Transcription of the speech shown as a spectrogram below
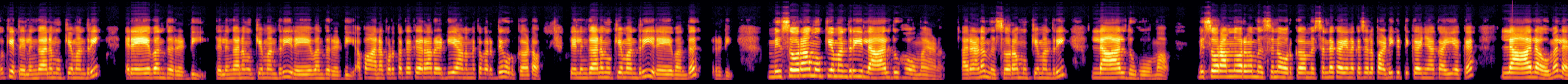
ഓക്കെ തെലങ്കാന മുഖ്യമന്ത്രി രേവന്ത് റെഡ്ഡി. തെലങ്കാന മുഖ്യമന്ത്രി രേവന്ത് റെഡ്ഡി. അപ്പൊ ആനപ്പുറത്തൊക്കെ കയറാൻ റെഡ്ഡി ആണെന്നൊക്കെ വെറുതെ ഓർക്കുക കേട്ടോ. തെലങ്കാന മുഖ്യമന്ത്രി രേവന്ത് റെഡ്ഡി. മിസോറാം മുഖ്യമന്ത്രി ലാൽ ദുഹോമയാണ്. ആരാണ്? മിസോറാം മുഖ്യമന്ത്രി ലാൽ ദുഹോമ. മിസോറാം എന്ന് പറയുമ്പോൾ മിസ്സിനെ ഓർക്കുക മിസ്സിന്റെ കയ്യിൽ നിന്നൊക്കെ ചില പടി കിട്ടിക്കഴിഞ്ഞാൽ കൈയൊക്കെ ലാലാവും അല്ലെ?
